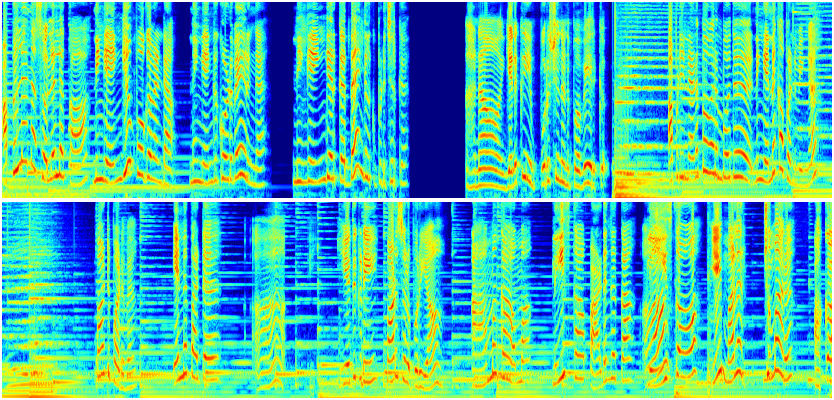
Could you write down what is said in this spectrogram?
அப்பெல்லாம் நான் சொல்லலக்கா. நீங்க எங்கேயும் போக வேண்டாம். நீங்க எங்க கூடவே இருங்க. நீங்க இங்க இருக்கிறது எங்களுக்கு பிடிச்சிருக்கு. ஆனா எனக்கு என் புருஷன் நினைப்பாவே இருக்கு. அப்படி நினப்பு வரும்போது நீங்க என்னக்கா பண்ணுவீங்க? பாட்டு பாடுவேன். என்ன பாட்டு? ஆ எதுக்குடி? பாட சொல்ல போறியா? ஆமாக்கா ஆமா. ப்ளீஸ்க்கா பாடுங்கக்கா. ப்ளீஸ்க்கா. ஏய் மலர் சும்மா இரு. அக்கா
